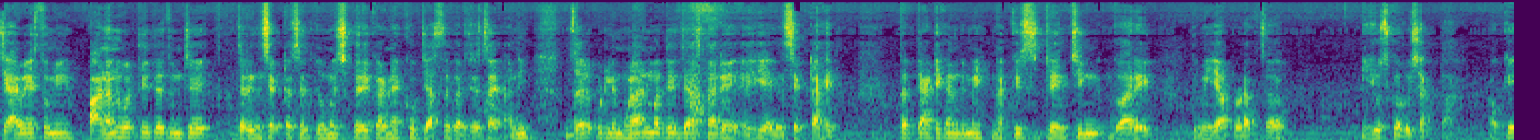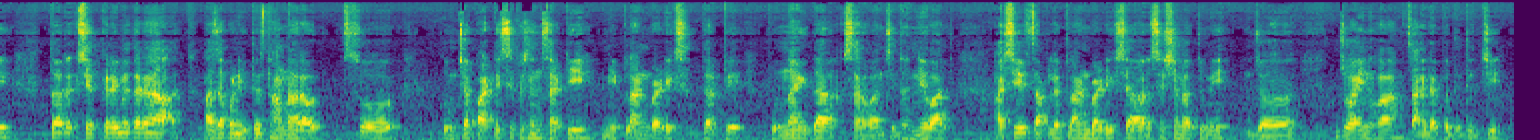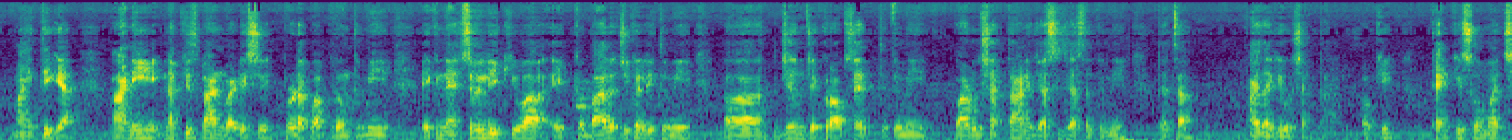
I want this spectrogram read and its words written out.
ज्यावेळेस तुम्ही पानांवरती ते तुमचे जर इन्सेक्ट असेल तुम्ही स्प्रे करणे खूप जास्त गरजेचं आहे. आणि जर कुठले मुळांमध्ये जे असणारे हे इन्सेक्ट आहेत तर त्या ठिकाणी तुम्ही नक्कीच ड्रेंचिंगद्वारे तुम्ही या प्रोडक्टचं यूज करू शकता. ओके तर शेतकरी मित्र आज आपण इथेच थांबणार आहोत. सो तुमच्या पार्टिसिपेशनसाठी मी प्लांट बायोटिक्स तर्फे पुन्हा एकदा सर्वांचे धन्यवाद. असेच आपल्या प्लांट बायोटिक्सच्या सेशनला तुम्ही ज जॉईन व्हा चांगल्या पद्धतीची माहिती घ्या आणि नक्कीच प्लांट बायोटिक्सचे प्रोडक्ट वापरून तुम्ही एक नॅचरली किंवा एक बायोलॉजिकली तुम्ही जे तुमचे क्रॉप्स आहेत ते तुम्ही वाढवू शकता आणि जास्तीत जास्त तुम्ही त्याचा फायदा घेऊ शकता. Okay thank you so much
